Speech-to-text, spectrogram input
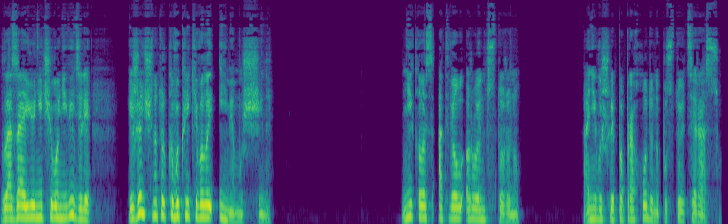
Глаза ее ничего не видели, и женщина только выкрикивала имя мужчины. Николас отвел Роин в сторону. Они вышли по проходу на пустую террасу.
